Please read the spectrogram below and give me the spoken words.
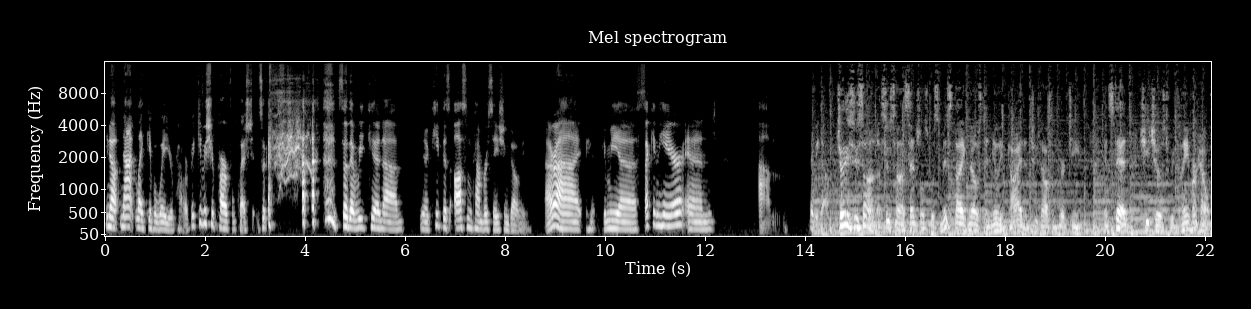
you know not like give away your power but give us your powerful questions so that we can um you know keep this awesome conversation going All right. Give me a second here and um there we go. Jodi Suson of Suson Essentials was misdiagnosed and nearly died in 2013. Instead, she chose to reclaim her health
